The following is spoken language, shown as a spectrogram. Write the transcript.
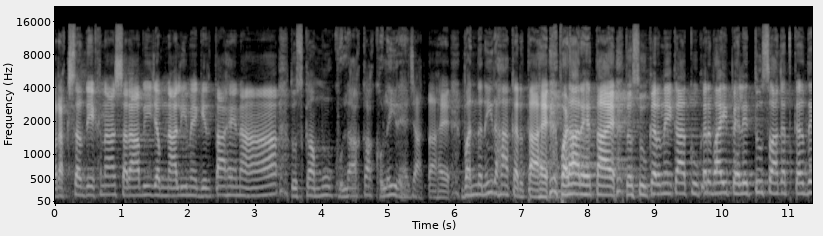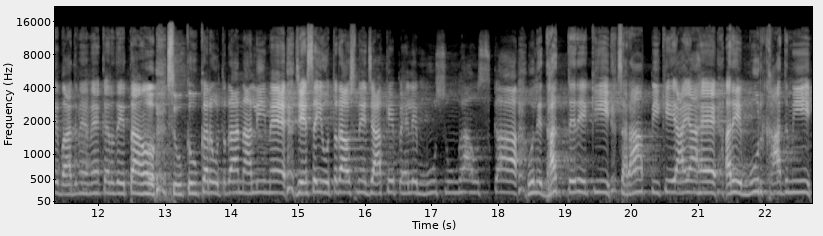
और अक्सर देखना, शराबी जब नाली में गिरता है ना तो उसका मुँह खुला का खुला ही रह जाता है, बंद नहीं रहा करता है, पड़ा रहता है। तो सुकर ने कहा कुकर, भाई, पहले तू स्वागत कर दे, बाद में मैं कर देता हूँ। कुकर उतरा नाली में, जैसे ही उतरा उसने जाके पहले मुँह सूंघा उसका, बोले, धत तेरे की, शराब पी के आया है। अरे, मूर्ख आदमी,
